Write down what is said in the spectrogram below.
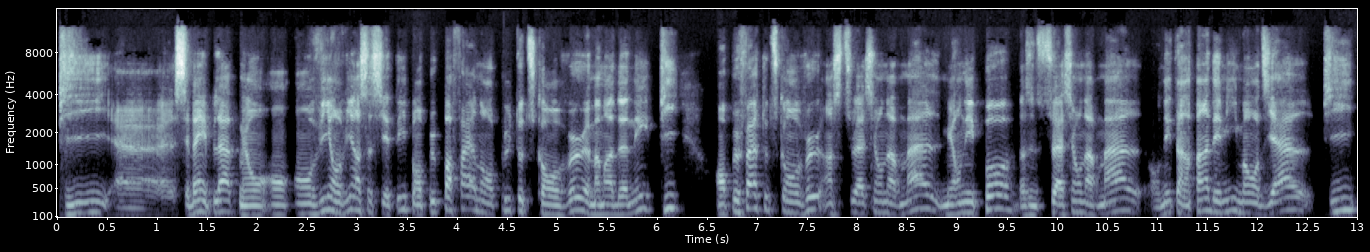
Puis euh, c'est bien plate, mais on, on, vit, on vit en société, puis on ne peut pas faire non plus tout ce qu'on veut à un moment donné. Puis on peut faire tout ce qu'on veut en situation normale, mais on n'est pas dans une situation normale. On est en pandémie mondiale, puis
